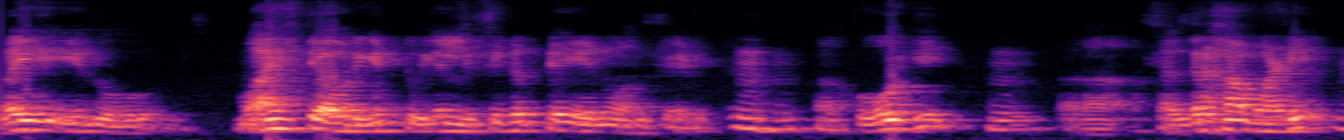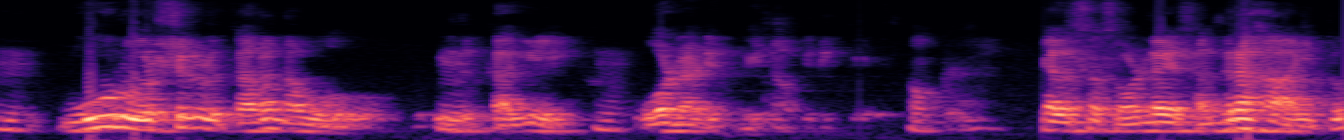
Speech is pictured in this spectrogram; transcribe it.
ರೈ ಇದು ಮಾಹಿತಿ ಅವ್ರಿಗಿತ್ತು ಎಲ್ಲಿ ಸಿಗುತ್ತೆ ಏನು ಅಂತ ಹೇಳಿ ಹ್ಮ್ ಹ್ಮ್. ಆ, ಹೋಗಿ ಸಂಗ್ರಹ ಮಾಡಿ ಮೂರು ವರ್ಷಗಳ ಕಾಲ ನಾವು ಇದಕ್ಕಾಗಿ ಓಡಾಡಿದ್ವಿ ನಾವು ಇದಕ್ಕೆ. ಕೆಲಸ ಒಳ್ಳೆಯ ಸಂಗ್ರಹ ಆಯಿತು.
